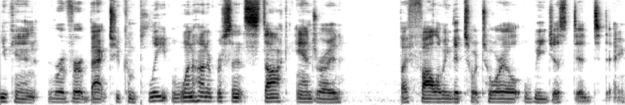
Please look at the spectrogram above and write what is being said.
you can revert back to complete 100% stock Android by following the tutorial we just did today.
